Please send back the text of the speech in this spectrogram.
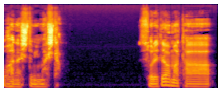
お話してみました。それではまた。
